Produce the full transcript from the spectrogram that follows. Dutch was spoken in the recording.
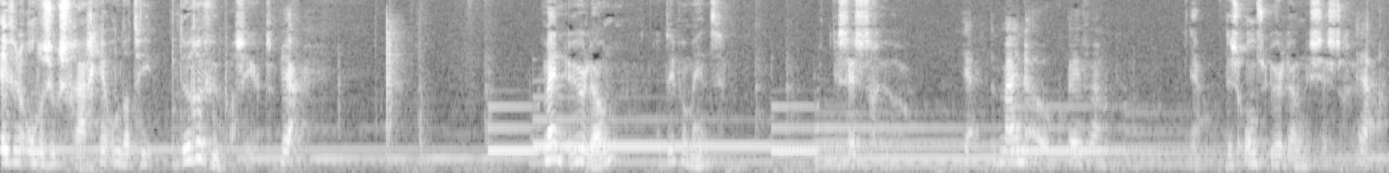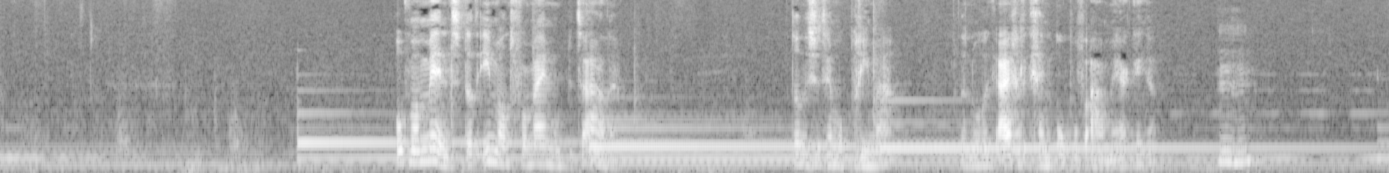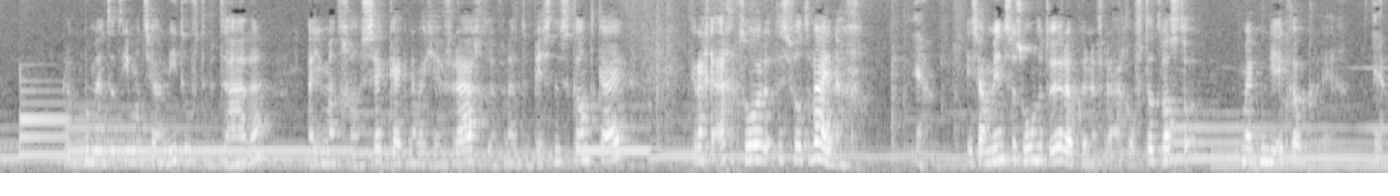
Even een onderzoeksvraagje, omdat hij de revue passeert. Ja. Mijn uurloon op dit moment is 60 euro. Ja, het mijne ook. Even. Ja, dus ons uurloon is 60 euro. Ja. Op het moment dat iemand voor mij moet betalen, dan is het helemaal prima. Dan hoor ik eigenlijk geen op- of aanmerkingen. Jou niet hoeft te betalen, maar iemand gewoon sec kijkt naar wat jij vraagt en vanuit de businesskant kijkt, krijg je eigenlijk te horen, het is veel te weinig. Ja. Je zou minstens 100 euro kunnen vragen. Of dat was de opmerking die ik ook kreeg. Ja.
